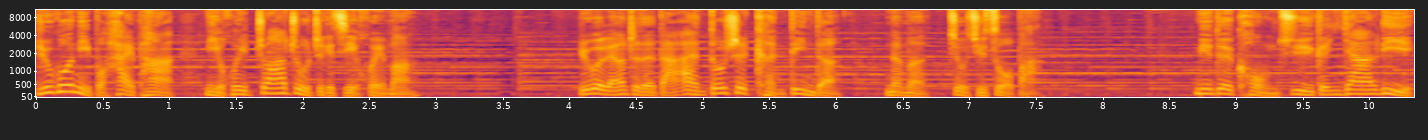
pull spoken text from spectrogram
如果你不害怕，你会抓住这个机会吗？如果两者的答案都是肯定的，那么就去做吧。面对恐惧跟压力，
